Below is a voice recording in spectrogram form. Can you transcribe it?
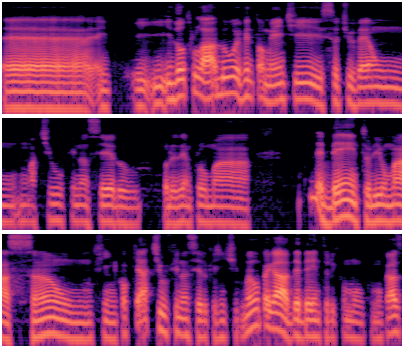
É, e, e, do outro lado, eventualmente, se eu tiver um, um ativo financeiro, por exemplo, uma debenture, uma ação, enfim, qualquer ativo financeiro que a gente. Vamos pegar a debenture como, como caso,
